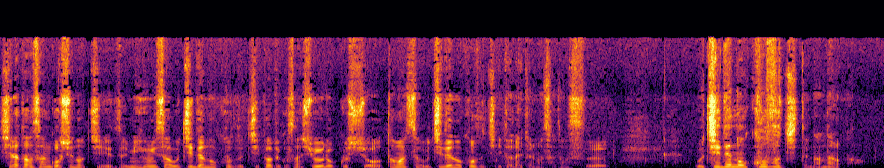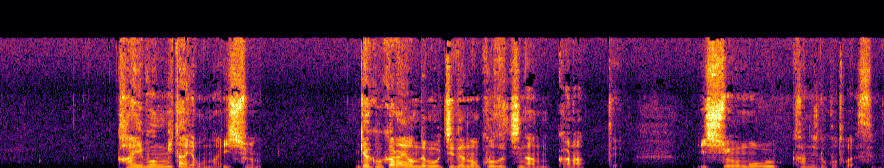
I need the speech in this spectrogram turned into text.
白玉さん、五種のチーズ。みふみさん、うちでの小槌。パピコさん、収録賞。たまちさん、うちでの小槌いただいております。ありがとうございます。うちでの小槌って何だろうな？怪文みたいやもんな、一瞬。逆から読んでもうちでの小槌なんかなって、一瞬思う感じの言葉ですよね。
